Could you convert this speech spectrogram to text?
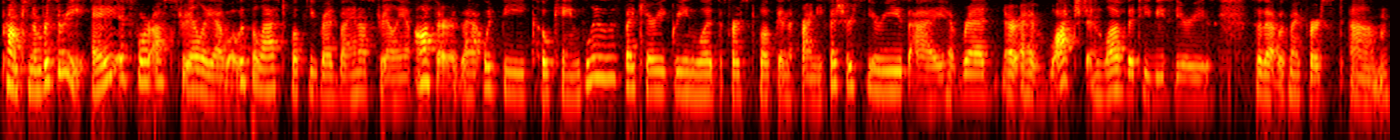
Prompt number three, A is for Australia. What was the last book you read by an Australian author? That would be Cocaine Blues by Kerry Greenwood, the first book in the Phryne Fisher series. I have read, or I have watched and love the TV series, so that was my first um,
